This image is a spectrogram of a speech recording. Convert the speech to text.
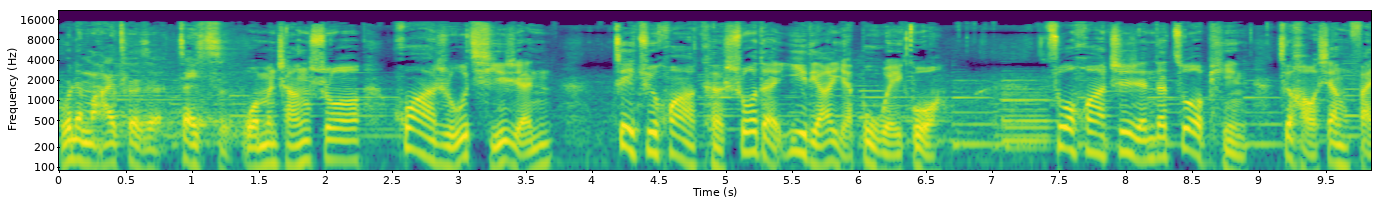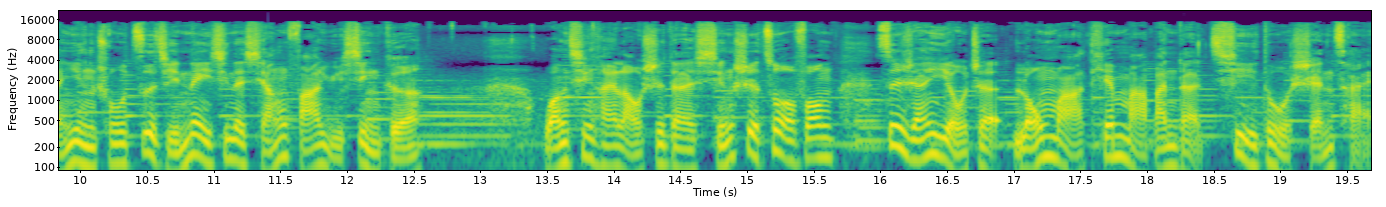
我的马的特色在此。我们常说“话如其人”，这句话可说的一点也不为过。作画之人的作品，就好像反映出自己内心的想法与性格。王庆海老师的行事作风，自然有着龙马天马般的气度神采。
